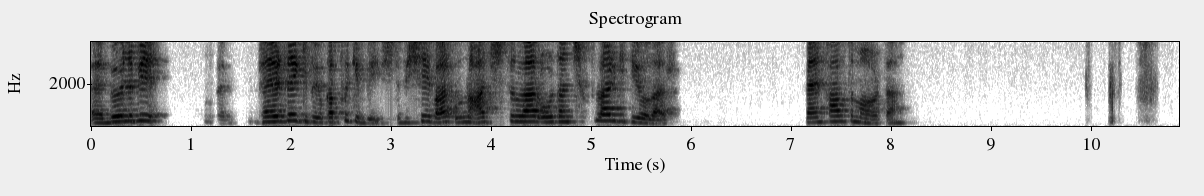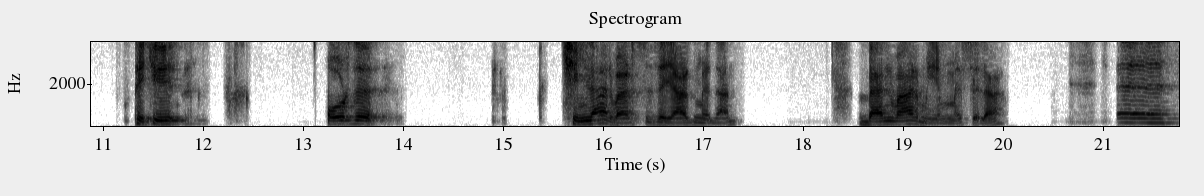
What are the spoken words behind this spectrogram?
e, böyle bir e, perde gibi, kapı gibi işte bir şey var. Onu açtılar, oradan çıktılar gidiyorlar. Ben kaldım orada. Peki orada kimler var size yardım eden? Ben var mıyım mesela? Ee,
